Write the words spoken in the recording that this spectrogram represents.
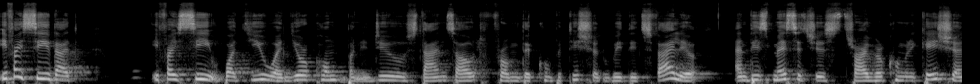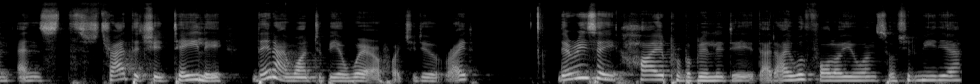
if I see that, if I see what you and your company do stands out from the competition with its value, and these messages drive your communication and strategy daily, then I want to be aware of what you do, right? There is a high probability that I will follow you on social media.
